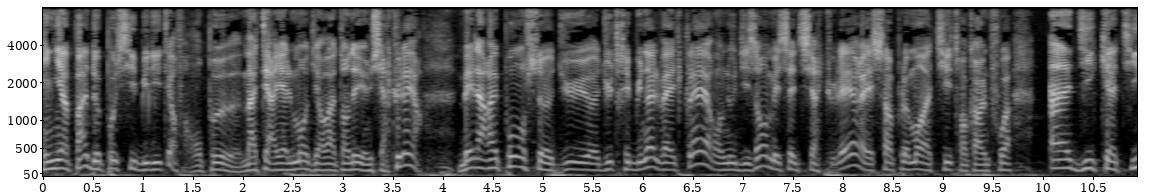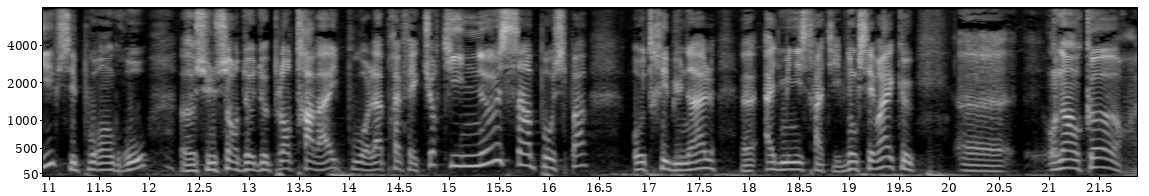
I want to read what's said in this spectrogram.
il n'y a pas de possibilité, enfin on peut matériellement dire oh, attendez, une circulaire, mais la réponse du, euh, du tribunal va être claire en nous disant mais cette circulaire est simplement un titre, encore une fois, indicatif, c'est pour en gros, euh, c'est une sorte de, de, plan de travail pour la préfecture qui ne s'impose pas au tribunal euh, administratif. Donc c'est vrai que on a encore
